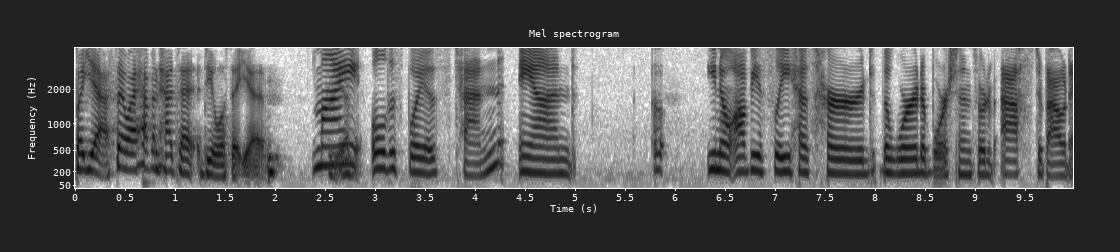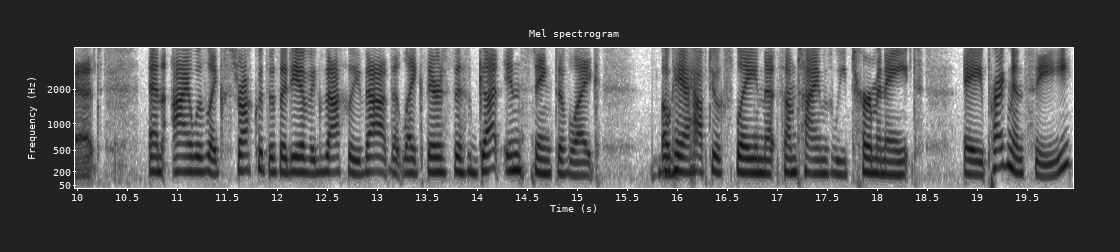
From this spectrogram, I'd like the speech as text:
But yeah, so I haven't had to deal with it yet. my Yeah. oldest boy is 10 and uh, you know obviously has heard the word abortion sort of asked about it and i was like struck with this idea of exactly that that like there's this gut instinct of like okay i have to explain that sometimes we terminate a pregnancy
